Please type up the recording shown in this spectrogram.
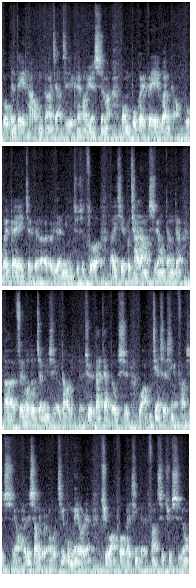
open data，我们刚刚讲这些开放原始嘛，我们不会被乱搞。不会被这个人民就是做呃一些不恰当的使用等等，呃，最后都证明是有道理的，就是大家都是往建设性的方式使用，很少有人或几乎没有人去往破坏性的方式去使用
